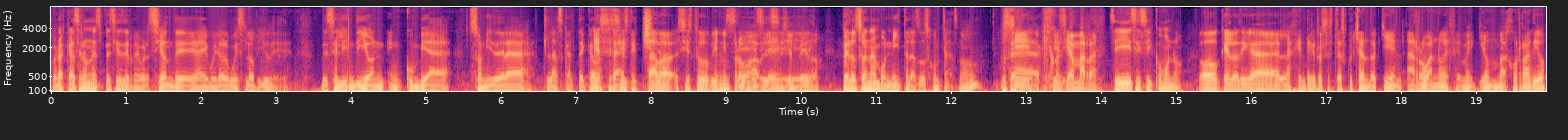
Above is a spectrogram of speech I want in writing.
pero acá hacen una especie de reversión de I Will Always Love You de, de Celine Dion en cumbia sonidera tlaxcalteca Ese sí, bastante estaba, chida. sí estuvo bien improbable Sí, sí, ese pedo. Pero suenan bonitas las dos juntas, ¿no? O sea, sí, se amarran. Sí, sí, sí, cómo no. O que lo diga la gente que nos está escuchando aquí en arroba no fm-bajo radio.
